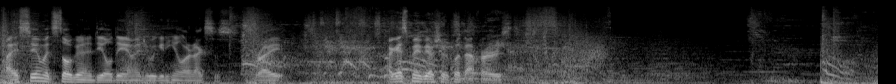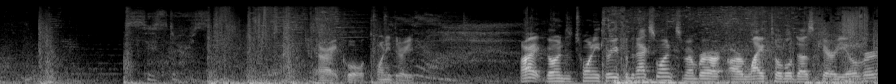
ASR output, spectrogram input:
I assume it's still gonna deal damage. We can heal our Nexus, right? I guess maybe I should have put that first. Sisters. All right, cool. 23. All right, going to 23 for the next one, because remember, our, our life total does carry over.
